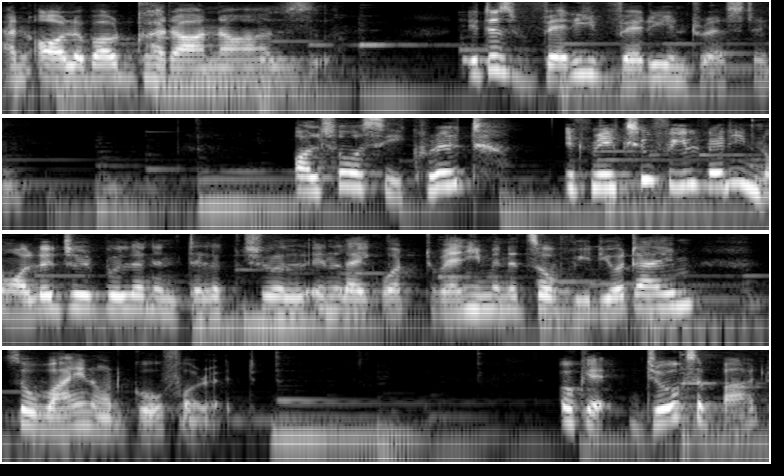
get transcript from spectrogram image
and all about gharanas, it is very, very interesting. Also, a secret it makes you feel very knowledgeable and intellectual in like what 20 minutes of video time, so why not go for it? Okay, jokes apart,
